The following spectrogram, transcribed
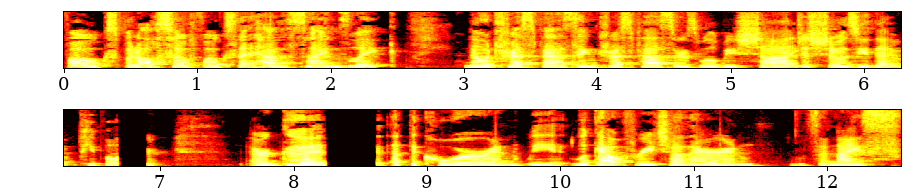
folks, but also folks that have signs like no trespassing, trespassers will be shot. It just shows you that people are, are good at the core and we look out for each other. And it's a nice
